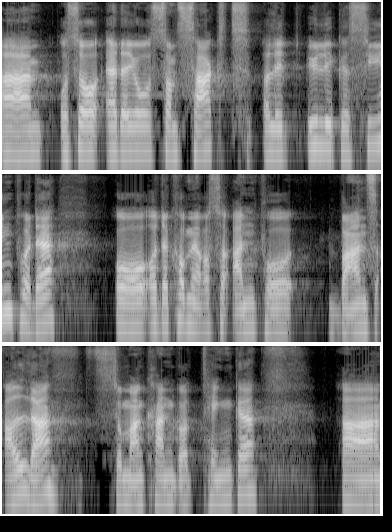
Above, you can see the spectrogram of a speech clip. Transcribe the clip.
Um, og så er det jo som sagt litt ulike syn på det. Og, og det kommer også an på barns alder, så man kan godt tenke uh,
